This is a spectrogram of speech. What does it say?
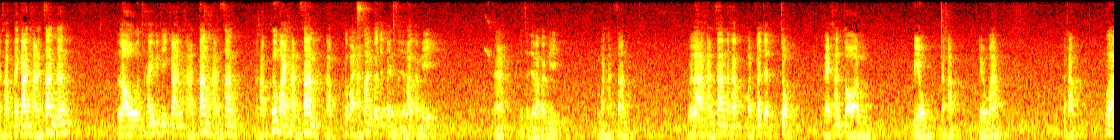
นะครับ ในการหารสั้นนั้น เราใช้วิธีการหารตั้งหารสั้นนะครับ เครื่องหมายหารสั้นครับ เครื่องหมายหารสั้นก็จะเป็นสัญลักษณ์แบบนี้นะ เป็นสัญลักษณ์แบบนี้เครื่องหมายหารสั้น เวลาหารสั้นนะครับ มันก็จะจบในขั้นตอนเดียวนะครับ เร็วมากนะครับ ว่า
